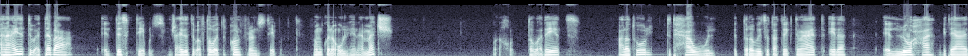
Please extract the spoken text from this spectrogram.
أنا عايزها تبقى تبع ال desk tables مش عايزها تبقى في طبقة ال conference table فممكن أقول هنا ماتش وأخد الطبقة ديت على طول تتحول الترابيزة بتاعت الاجتماعات إلى اللوحة بتاعة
